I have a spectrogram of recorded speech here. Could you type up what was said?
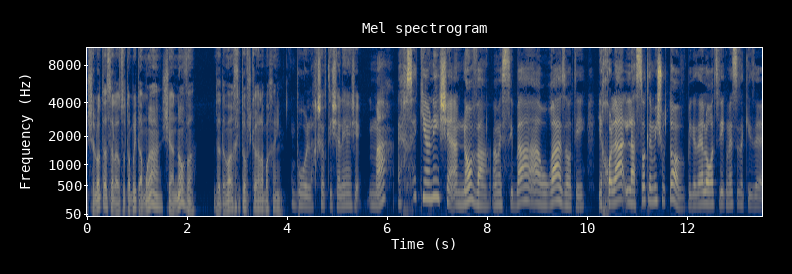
שלא טסה לארה"ב, אמרה שהנובה זה הדבר הכי טוב שקרה לה בחיים. בול, עכשיו תשאלי, ש... מה? איך זה הגיוני שהנובה, המסיבה הארורה הזאת, יכולה לעשות למישהו טוב? בגלל זה לא רציתי להיכנס לזה, כי זה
